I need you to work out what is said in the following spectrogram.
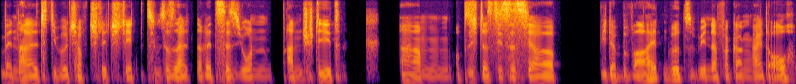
wenn halt die Wirtschaft schlecht steht, beziehungsweise halt eine Rezession ansteht. Ähm, ob sich das dieses Jahr wieder bewahrheiten wird, so wie in der Vergangenheit auch.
